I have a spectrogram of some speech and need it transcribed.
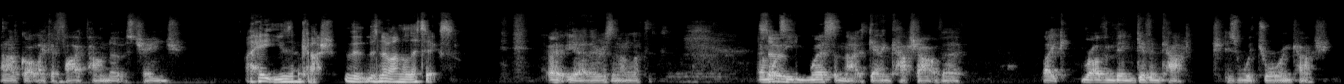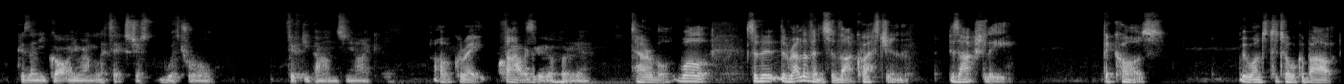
and I've got like a five pound notice change. I hate using cash. There's no analytics. Uh, yeah, there is an analytics. And So- what's even worse than that is getting cash out of a like rather than being given cash is withdrawing cash because then you've got on your analytics just withdrawal fifty pounds and you're like, Oh, great! how That's do I put it in? terrible. Well, so the, the relevance of that question is actually because we wanted to talk about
